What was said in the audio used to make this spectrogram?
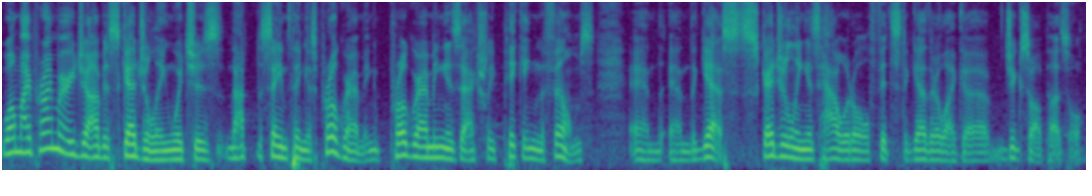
Well, my primary job is scheduling, which is not the same thing as programming. Programming is actually picking the films and, and the guests. Scheduling is how it all fits together like a jigsaw puzzle,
